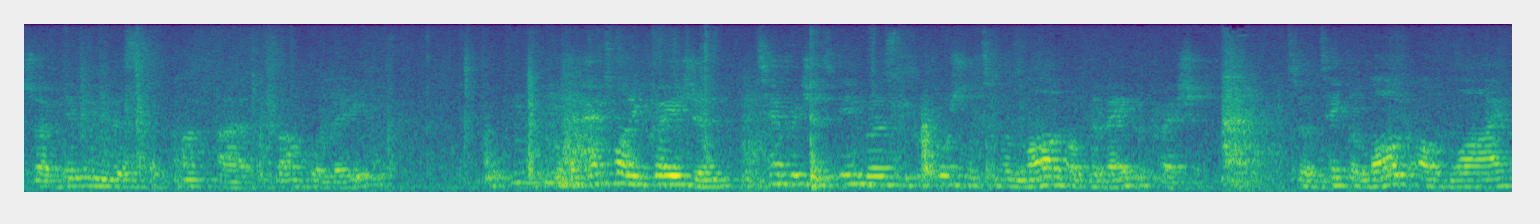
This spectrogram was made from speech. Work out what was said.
So I've given you this uh, example already. In the Antoine equation, the temperature is inversely proportional to the log of the vapor pressure. So take the log of y,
